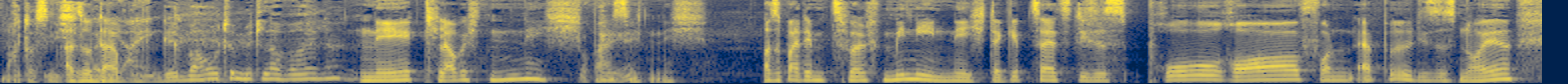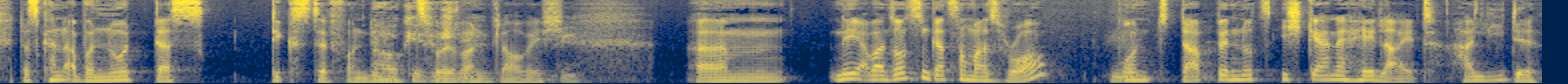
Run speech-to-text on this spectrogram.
Macht das nicht Also da- die eingebaute mittlerweile? Nee, glaube ich nicht. Weiß ich nicht. Also bei dem 12 Mini nicht. Da gibt's ja jetzt dieses Pro RAW von Apple, dieses neue. Das kann aber nur das dickste von den Ah, okay, 12ern, verstehe. glaube ich. Okay. Ähm, nee, aber ansonsten ganz normales RAW. Hm. Und da benutze ich gerne Halide, Halide.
